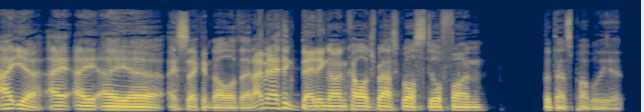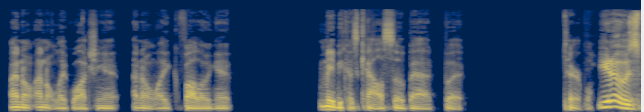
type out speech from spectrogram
I yeah, I I I, uh, I second all of that. I mean, I think betting on college basketball is still fun, but that's probably it. I don't I don't like watching it. I don't like following it. Maybe because Cal's so bad, but terrible. You know, who's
